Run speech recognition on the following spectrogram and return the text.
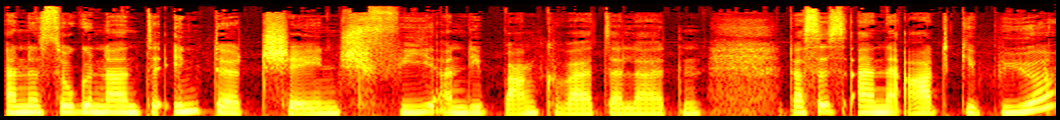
eine sogenannte Interchange-Fee an die Bank weiterleiten. Das ist eine Art Gebühr,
